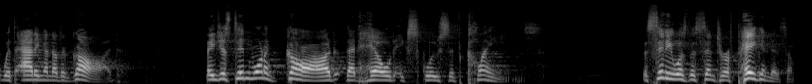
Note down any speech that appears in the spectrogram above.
with adding another god. They just didn't want a god that held exclusive claims. The city was the center of paganism.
